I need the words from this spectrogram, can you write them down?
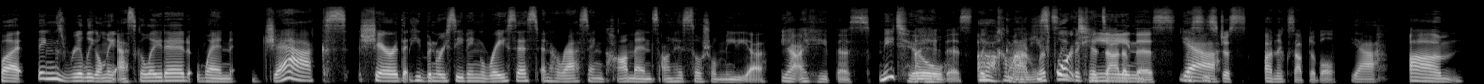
but things really only escalated when Jax shared that he'd been receiving racist and harassing comments on his social media. Yeah, I hate this. Me too. I hate this. Like, Oh, come God, on, let's leave the kids out of this. Yeah. This is just unacceptable. Yeah. Um,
